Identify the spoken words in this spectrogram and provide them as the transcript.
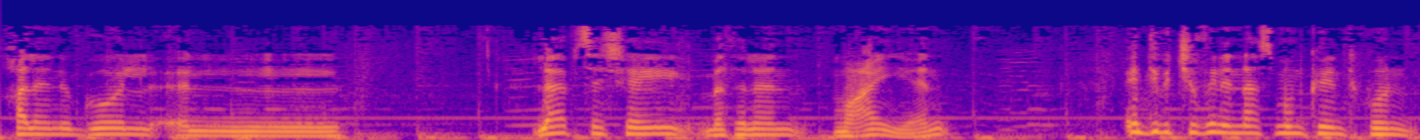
خلينا نقول ال- لابسة شيء مثلا معين. انت بتشوفين الناس ممكن تكون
